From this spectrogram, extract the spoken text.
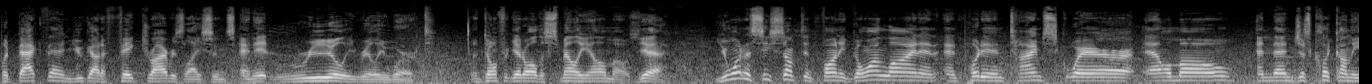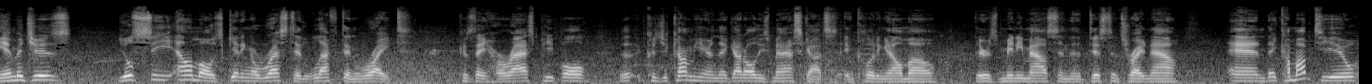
But back then, you got a fake driver's license, and it really, really worked. And don't forget all the smelly Elmos. Yeah. You want to see something funny, go online and, and put in Times Square Elmo, and then just click on the images. You'll see Elmos getting arrested left and right because they harass people. Uh, because you come here and they got all these mascots, including Elmo. There's Minnie Mouse in the distance right now and they come up to you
